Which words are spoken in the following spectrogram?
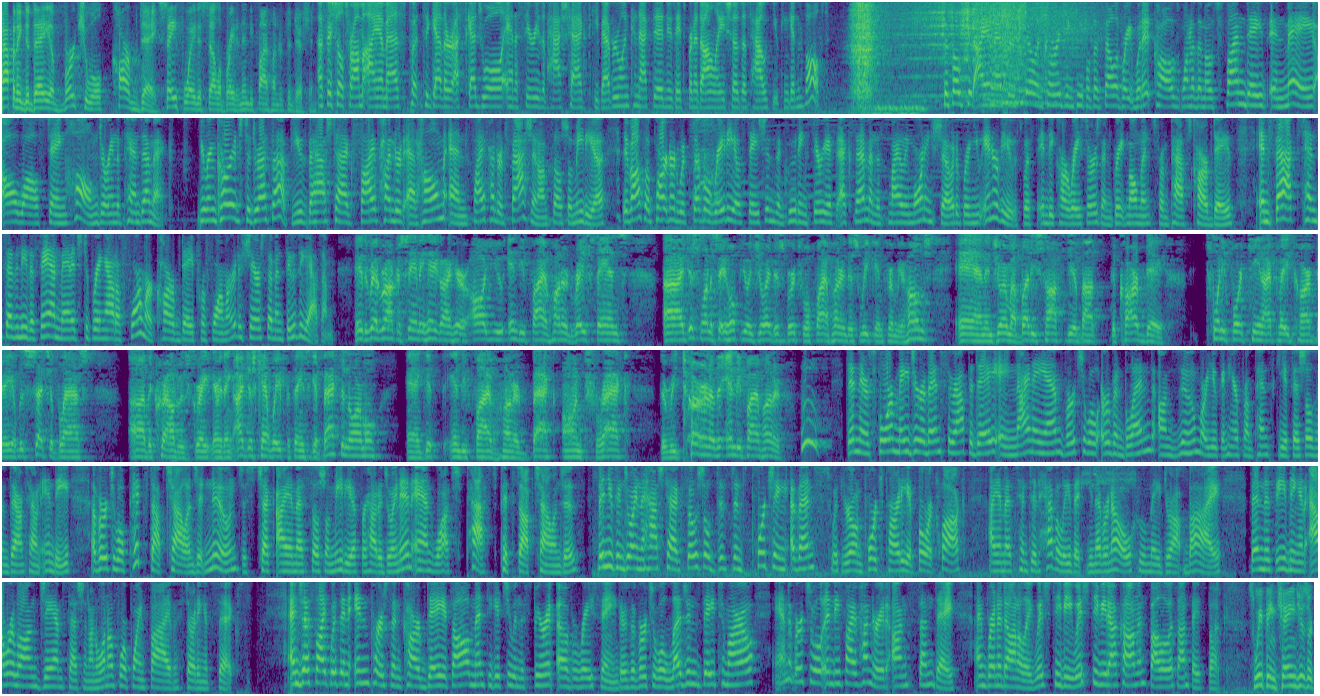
Happening today, a virtual Carb Day, safe way to celebrate an Indy 500 tradition. Officials from IMS put together a schedule and a series of hashtags to keep everyone connected. News 8's Brenna Donnelly shows us how you can get involved. The folks at IMS are still encouraging people to celebrate what it calls one of the most fun days in May, all while staying home during the pandemic. You're encouraged to dress up. Use the hashtag 500 at home and 500 fashion on social media. They've also partnered with several radio stations, including Sirius XM and the Smiley Morning Show, to bring you interviews with IndyCar racers and great moments from past Carb days. In fact, 1070 The Fan managed to bring out a former Carb Day performer to share some enthusiasm. Hey, the Red Rocker Sammy Hagar here. All you Indy 500 race fans. I just want to say, hope you enjoyed this virtual 500 this weekend from your homes and enjoy my buddies talking to you about the Carb Day. 2014, I played Carb Day. It was such a blast. Uh, the crowd was great and everything. I just can't wait for things to get back to normal and get the Indy 500 back on track. The return of the Indy 500. Then there's four major events throughout the day. A 9 a.m. virtual urban blend on Zoom where you can hear from Penske officials in downtown Indy. A virtual pit stop challenge at noon. Just check IMS social media for how to join in and watch past pit stop challenges. Then you can join the hashtag social distance porching event with your own porch party at 4 o'clock. IMS hinted heavily that you never know who may drop by. Then this evening, an hour long jam session on 104.5 starting at 6. And just like with an in person carb day, it's all meant to get you in the spirit of racing. There's a virtual Legends Day tomorrow and a virtual Indy 500 on Sunday. I'm Brenna Donnelly, Wish TV, wishtv.com, and follow us on Facebook. Sweeping changes are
